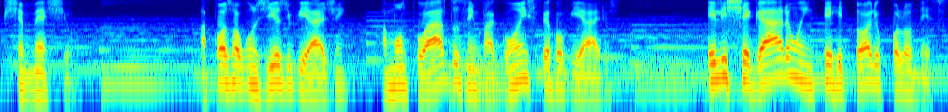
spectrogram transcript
Przemysl após alguns dias de viagem, amontoados em vagões ferroviários, eles chegaram em território polonês.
